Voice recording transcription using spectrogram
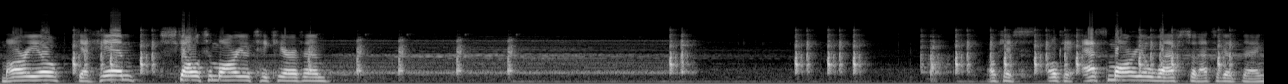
Mario, get him. Skeleton Mario, take care of him. Okay, okay, S Mario left, so that's a good thing.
